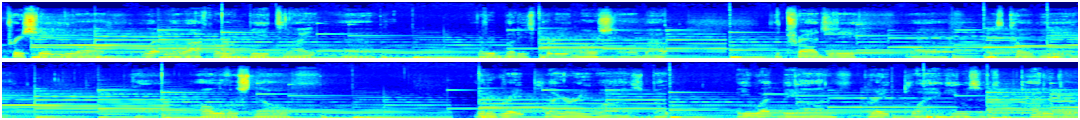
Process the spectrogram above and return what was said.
appreciate you all letting the locker room be tonight. Uh, everybody's pretty emotional about the tragedy uh, with Kobe, and uh, all of us know what a great player he was, but he went beyond great playing. He was a competitor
